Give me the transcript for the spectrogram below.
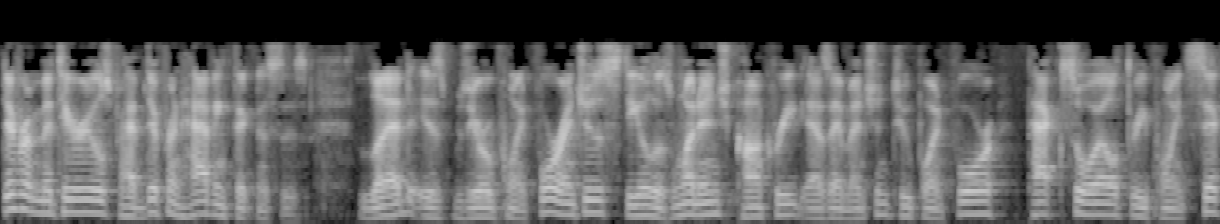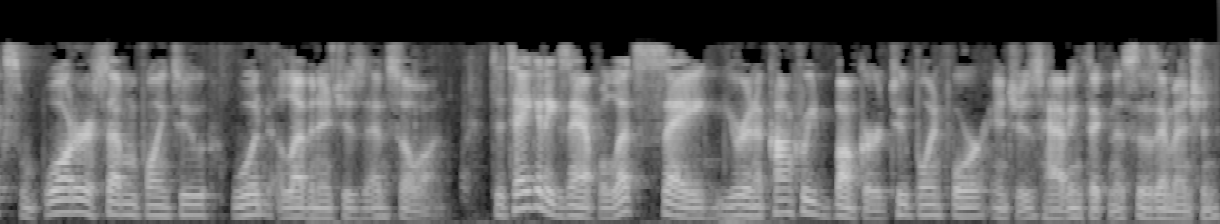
Different materials have different halving thicknesses. Lead is 0.4 inches, steel is 1 inch, concrete, as I mentioned, 2.4, packed soil 3.6, water 7.2, wood 11 inches, and so on. To take an example, let's say you're in a concrete bunker, 2.4 inches, having thickness, as I mentioned.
